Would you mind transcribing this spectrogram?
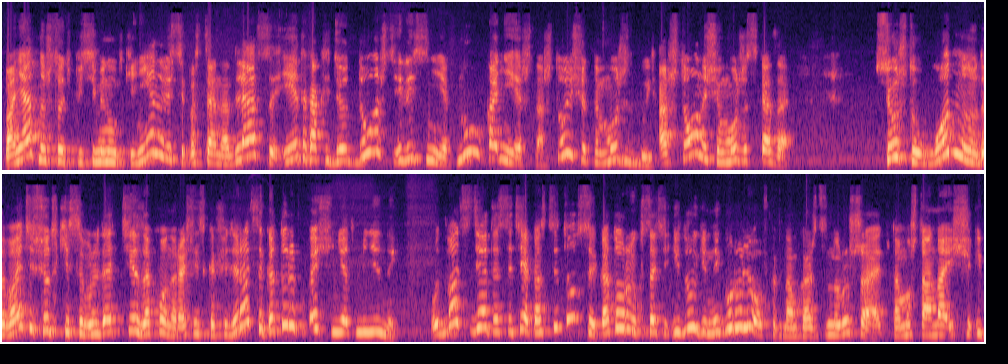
Понятно, что эти пятиминутки ненависти постоянно длятся, и это как идет дождь или снег. Ну, конечно, что еще там может быть? А что он еще может сказать? Все, что угодно, но давайте все-таки соблюдать те законы Российской Федерации, которые пока еще не отменены. Вот 29 статья Конституции, которую, кстати, и Дугин, и Гурулев, как нам кажется, нарушает, потому что она еще и,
